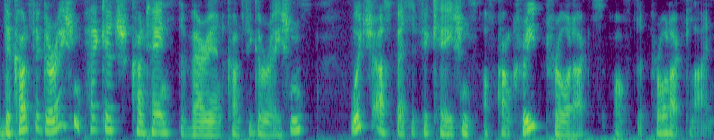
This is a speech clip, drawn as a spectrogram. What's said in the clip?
The configuration package contains the variant configurations, which are specifications of concrete products of the product line.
